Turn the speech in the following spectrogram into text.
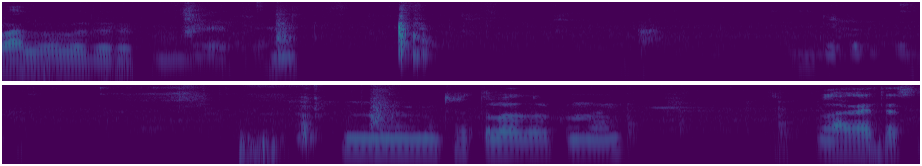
ভালোভাবে ধরে হ্যাঁ মিটার তোলা দরকার নাই। লাগাইতেছে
